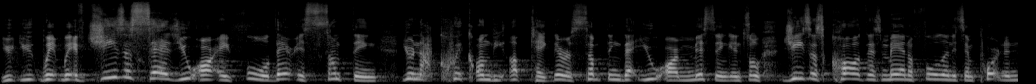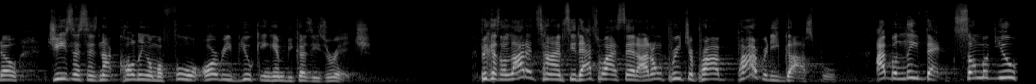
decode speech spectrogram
You, you, if Jesus says you are a fool, there is something you're not quick on the uptake. There is something that you are missing. And so Jesus calls this man a fool, and it's important to know Jesus is not calling him a fool or rebuking him because he's rich. Because a lot of times, see, that's why I said I don't preach a poverty gospel. I believe that some of you,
